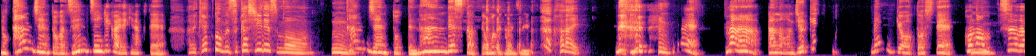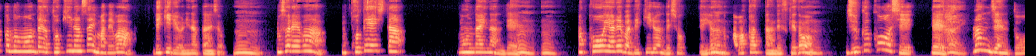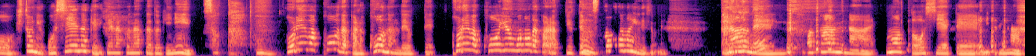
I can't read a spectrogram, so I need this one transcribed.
もうタンジェントが全然理解できなくて、あれ結構難しいですもん。うん。タンジェントって何ですかって思ってたんですね。はい。うん。で、まあ、あの、受験勉強として、こうのん数学の問題を解きなさいまではできるようになったんですよ。うん。もうそれは固定した問題なんで、うん。うん。まあ、こうやればできるんでしょっていうのが分かったんですけど、うん。塾講師ではい。タンジェントを人に教えなきゃいけなくなった時に、そっか。うん。これはこうだからこうなんだよって、これはこういうものだからって言ってもうん伝わらないんですよね。なるほどね。なんで？わかんない。もっと教えて、みたいな。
